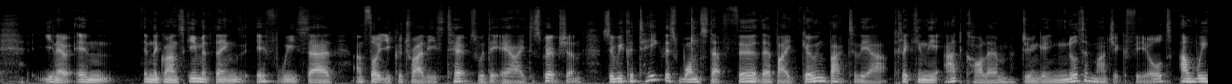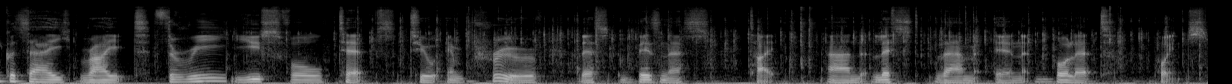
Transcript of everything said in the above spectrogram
you know, in in the grand scheme of things if we said and thought you could try these tips with the AI description. So we could take this one step further by going back to the app, clicking the add column, doing another magic field, and we could say, write three useful tips to improve this business type and list them in bullet points.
